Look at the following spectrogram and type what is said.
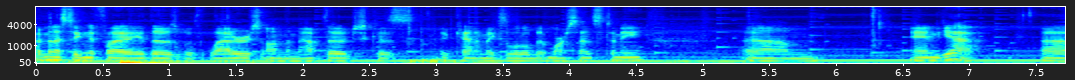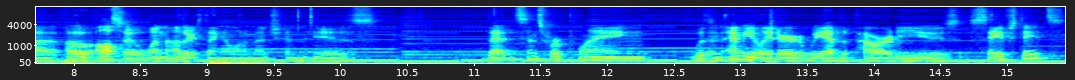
I'm going to signify those with ladders on the map though, just because it kind of makes a little bit more sense to me. Um, and yeah. Uh, oh, also, one other thing I want to mention is that since we're playing with an emulator, we have the power to use save states.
